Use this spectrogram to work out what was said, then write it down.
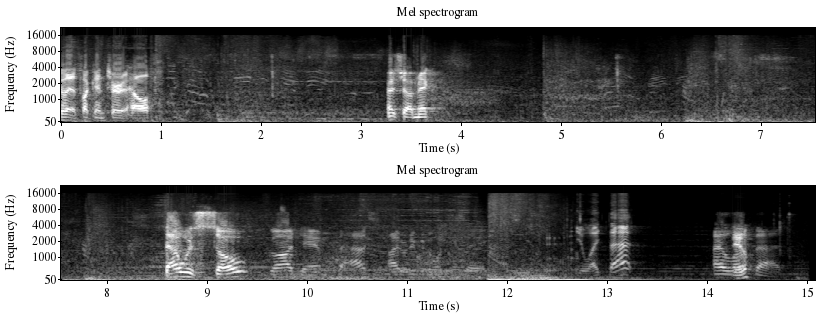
Look at that fucking turret health. Nice job, Nick. That was so goddamn fast. I don't even know what to say. You like that? I love Yeah. that.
